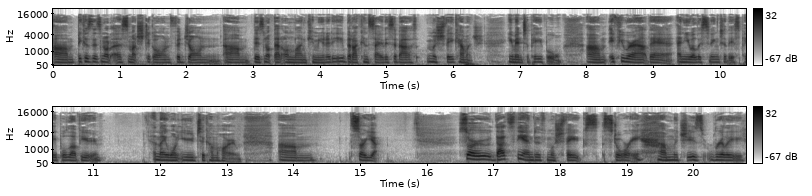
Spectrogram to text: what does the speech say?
um, because there's not as much to go on for John. Um, there's not that online community, but I can say this about Mushfiq, how much he meant to people. Um, if you were out there and you are listening to this, people love you, and they want you to come home. Um, so yeah. So that's the end of Mushfiq's story, um, which is really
